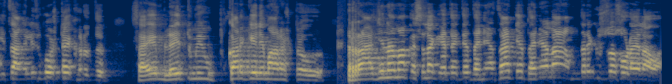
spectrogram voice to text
ही चांगलीच गोष्ट आहे खरं तर. साहेब लय तुम्ही उपकार केले महाराष्ट्रावर. राजीनामा कसला घेताय? त्या धन्याचा त्या धन्याला आमदारकी सुद्धा सोडायला हवा.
